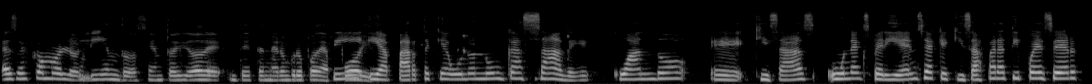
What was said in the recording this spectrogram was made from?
eso es como lo lindo, siento yo, de, de tener un grupo de Sí, apoyo. y aparte que uno nunca sabe cuándo eh, quizás una experiencia que quizás para ti puede ser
